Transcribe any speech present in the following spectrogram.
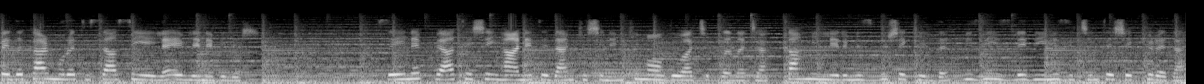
Fedakar Murat ise Asiye ile evlenebilir. Zeynep ve Ateş'e ihanet eden kişinin kim olduğu açıklanacak. Tahminlerimiz bu şekilde. Bizi izlediğiniz için teşekkür eder.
